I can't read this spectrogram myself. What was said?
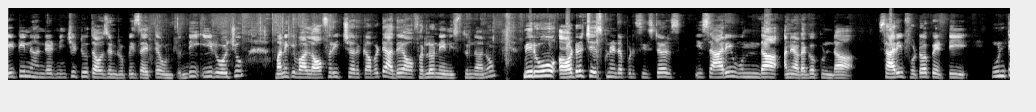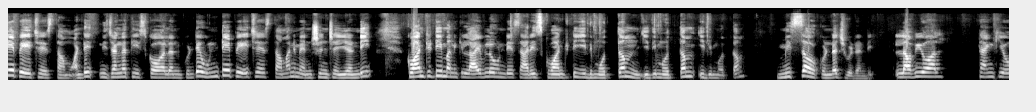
ఎయిటీన్ హండ్రెడ్ నుంచి టూ థౌజండ్ రూపీస్ అయితే ఉంటుంది. ఈ రోజు మనకి వాళ్ళు ఆఫర్ ఇచ్చారు కాబట్టి అదే ఆఫర్లో నేను ఇస్తున్నాను. మీరు ఆర్డర్ చేసుకునేటప్పుడు సిస్టర్స్ ఈ శారీ ఉందా? అని అడగకుండా శారీ ఫోటో పెట్టి ఉంటే పే చేస్తాము. అంటే నిజంగా తీసుకోవాలనుకుంటే ఉంటే పే చేస్తామని మెన్షన్ చేయండి. క్వాంటిటీ మనకి లైవ్లో ఉండే శారీస్ క్వాంటిటీ ఇది మొత్తం ఇది మొత్తం ఇది మొత్తం మిస్ అవ్వకుండా చూడండి. Love you all thank you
